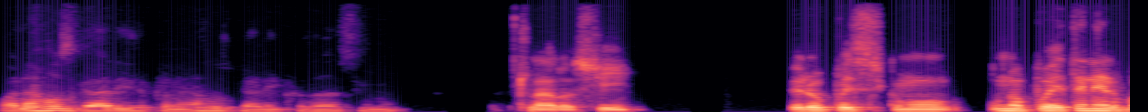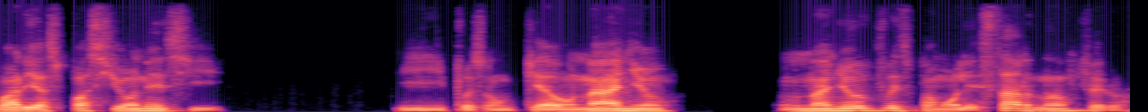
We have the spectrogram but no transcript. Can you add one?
van a juzgar y se ponen a juzgar y cosas así, ¿no? Claro, sí. Pero pues como uno puede tener varias pasiones y, y pues aún queda un año, un año pues para molestar, ¿no? Pero,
